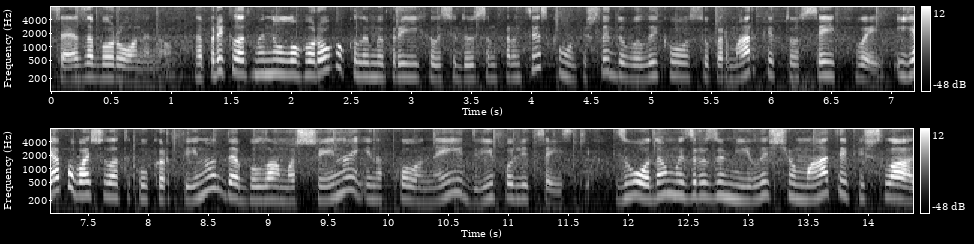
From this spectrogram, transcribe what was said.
це заборонено. Наприклад, минулого року, коли ми приїхали сюди у Сан-Франциско, ми пішли до великого супермаркету Safeway. І я побачила таку картину, де була машина, і навколо неї дві поліцейських. Згодом ми зрозуміли, що мати пішла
